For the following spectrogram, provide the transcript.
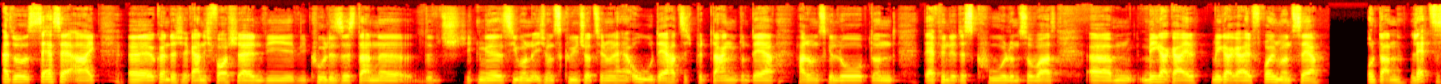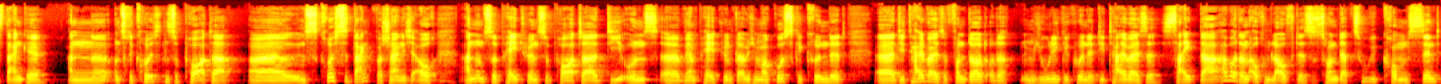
also sehr, sehr arg. Äh, ihr könnt euch ja gar nicht vorstellen, wie, wie cool es ist. Dann äh, schicken Simon und ich uns Screenshots hin und her. Oh, der hat sich bedankt und der hat uns gelobt und der findet es cool und sowas. Ähm, mega geil, mega geil. Freuen wir uns sehr. Und dann letztes Danke an äh, unsere größten Supporter, äh, das größte Dank wahrscheinlich auch an unsere Patreon-Supporter, die uns, äh, wir haben Patreon, glaube ich, im August gegründet, äh, die teilweise von dort oder im Juli gegründet, die teilweise seit da, aber dann auch im Laufe der Saison dazugekommen sind.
